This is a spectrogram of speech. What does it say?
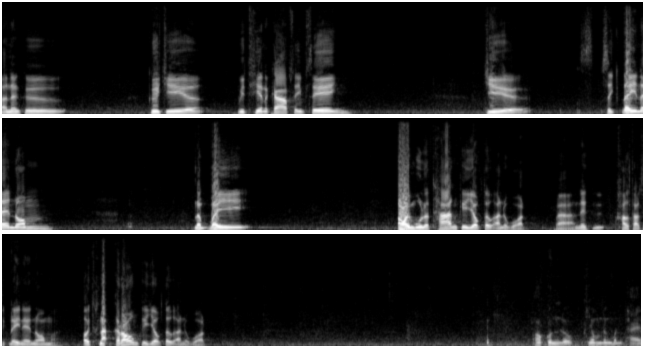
អានឹងគឺគឺជាវិធានការផ្សេងផ្សេង ជាសេចក្តីណែនាំដើម្បីឲ្យមូលដ្ឋាន គេយកទៅអនុវត្តបាទនេះគឺហៅថាសេចក្តីណែនាំឲ្យថ្នាក់ក្រោមគេយកទៅអនុវត្តអរគុណលោកខ្ញុំនឹងបន្ថែម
